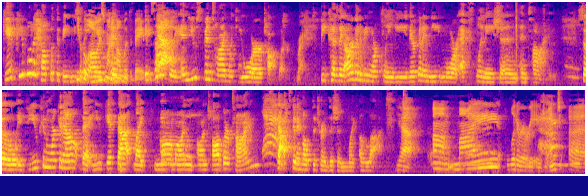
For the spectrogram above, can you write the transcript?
get people to help with the baby. so People that always want to help with the baby. Exactly, and you spend time with your toddler Right. because they are going to be more clingy. They're going to need more explanation and time. So if you can work it out that you get that like mom on on toddler time, that's going to help the transition like a lot. Yeah. Um, my literary agent, uh,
